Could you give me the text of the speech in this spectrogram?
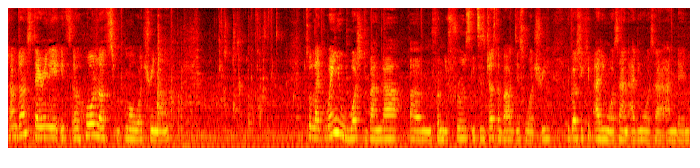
so i'm done stirring it. It's a whole lot more watery now. So like when you wash the banga um, from the fruits it is just about this watery because you keep adding water and adding water and then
